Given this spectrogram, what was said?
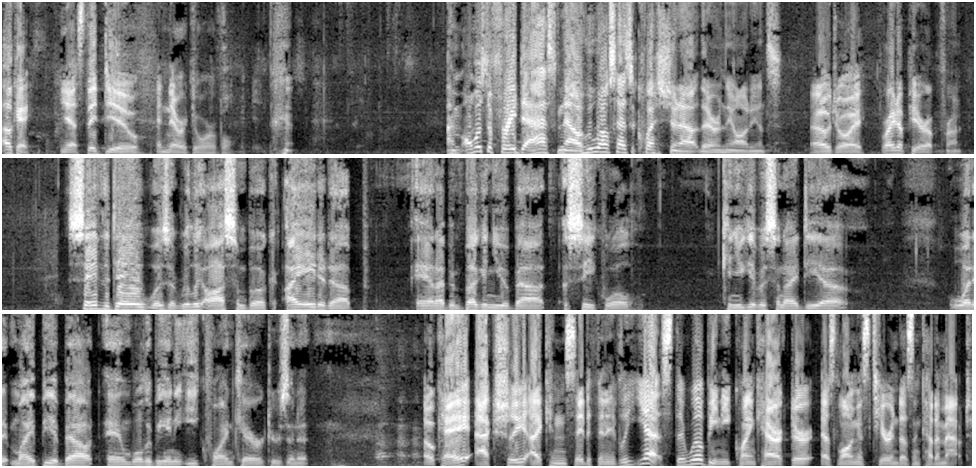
Okay. Yes, they do, and they're adorable. I'm almost afraid to ask now. Who else has a question out there in the audience? Oh joy. Right up here, up front. Save the Day was a really awesome book. I ate it up, and I've been bugging you about a sequel. Can you give us an idea what it might be about, and will there be any equine characters in it? Okay, actually, I can say definitively yes, there will be an equine character as long as Tyrion doesn't cut him out.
